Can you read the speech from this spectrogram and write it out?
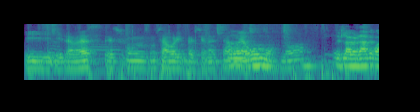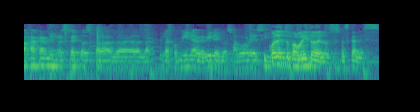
Y, y la verdad es, es un, un sabor impresionante, sabor a humo, ¿no? Pues la verdad, Oaxaca, mis respetos para la, la- la comida, bebida y los sabores. ¿Y cuál es tu favorito de los mezcales?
